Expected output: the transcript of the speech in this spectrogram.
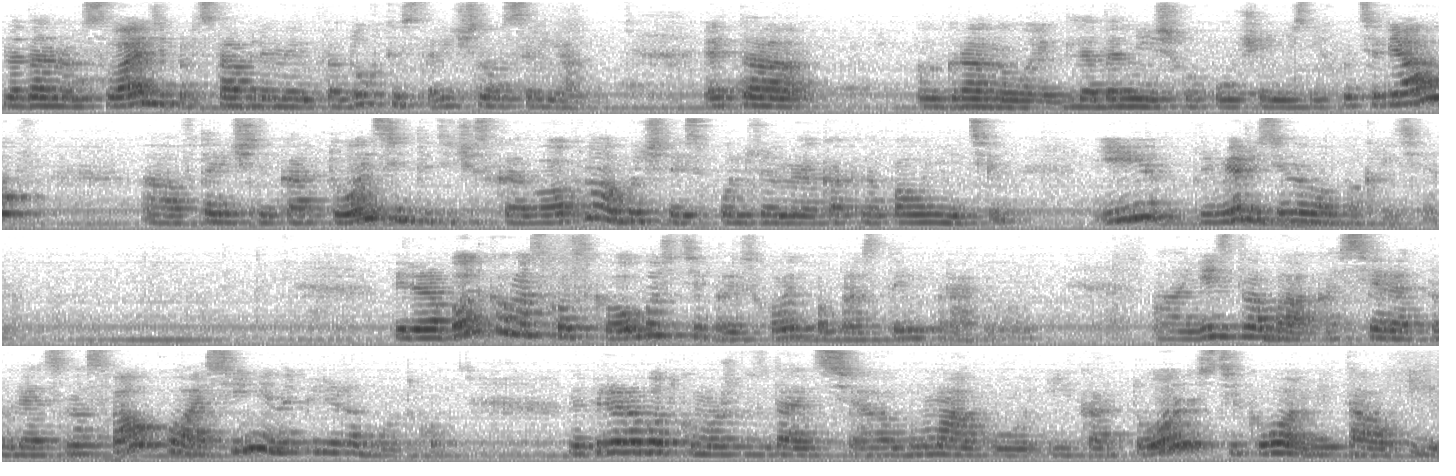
На данном слайде представлены продукты вторичного сырья. Это гранулы для дальнейшего получения из них материалов, а, вторичный картон, синтетическое волокно, обычно используемое как наполнитель, и пример резинового покрытия. Переработка в Московской области происходит по простым правилам. А, есть два бака. Серый отправляется на свалку, а синий на переработку. На переработку можно сдать э, бумагу и картон, стекло, металл и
